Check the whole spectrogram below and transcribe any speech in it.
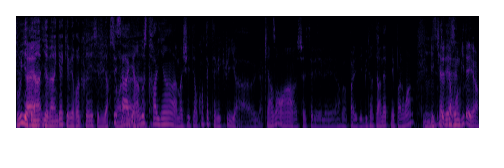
Oui, il y avait, Euh, un, il y avait un gars qui avait recréé cette C'est version. ça, il y a un Australien, moi j'ai été en contact avec lui il y a, il y a 15 ans, hein, c'était les, les- pas les débuts d'Internet, mais pas loin. Mhm. Et C'est qui avait Zenby d'ailleurs.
